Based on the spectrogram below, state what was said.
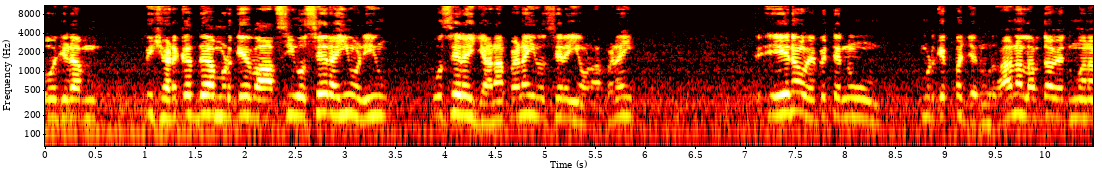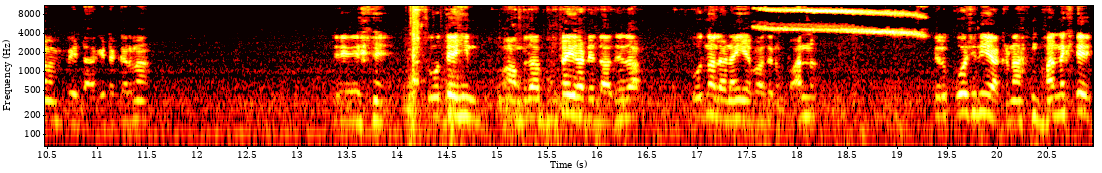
ਉਹ ਜਿਹੜਾ ਵੀ ਸੜਕ ਦਾ ਮੁੜ ਕੇ ਵਾਪਸੀ ਉਸੇ ਰਾਹੀਂ ਹੋਣੀ ਉਸੇ ਰਾਹੀਂ ਜਾਣਾ ਪੈਣਾ ਹੀ, ਉਸੇ ਰਾਹੀਂ ਆਉਣਾ ਪੈਣਾ ਹੀ। ਤੇ ਇਹ ਨਾ ਹੋਵੇ ਵੀ ਤੈਨੂੰ ਮੁੜ ਕੇ ਭੱਜਣ ਨੂੰ ਰਾਹ ਨਾ ਲੱਭਦਾ ਹੋਵੇ, ਤੂੰ ਆਣਾ ਮੈਂ ਪਿੰਡ ਆ ਕੇ ਟੱਕਰਨਾ। ਤੇ ਉੱਥੇ ਹੀ ਅੰਬ ਦਾ ਬੂਟਾ ਹੀ ਸਾਡੇ ਦਾਦੇ ਦਾ, ਉਹਦੇ ਲੈਣਾ ਹੀ ਆਪਾਂ ਤੈਨੂੰ ਬੰਨ। ਤੈਨੂੰ ਕੁਝ ਨਹੀਂ ਆਖਣਾ, ਬੰਨ ਕੇ।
